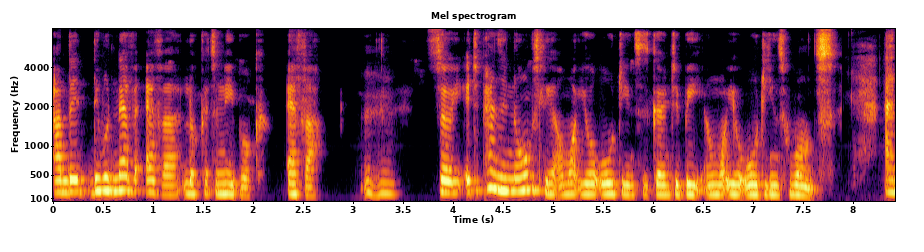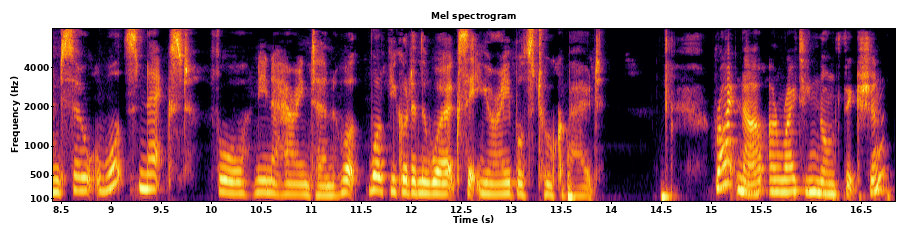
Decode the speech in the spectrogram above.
And they, they would never ever look at an ebook, ever. Mm-hmm. So it depends enormously on what your audience is going to be and what your audience wants. And so what's next for Nina Harrington? What, what have you got in the works that you're able to talk about? Right now, I'm writing nonfiction.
